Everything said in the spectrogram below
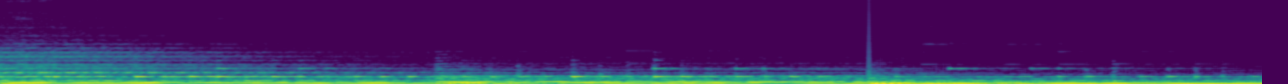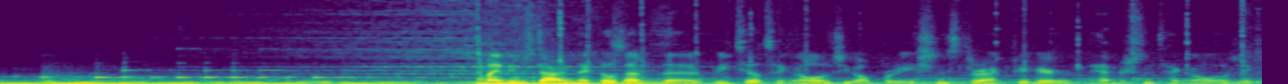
My name is Darren Nichols. I'm the Retail Technology Operations Director here at Henderson Technology.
